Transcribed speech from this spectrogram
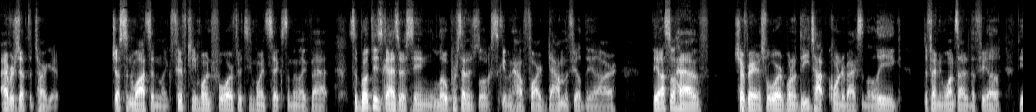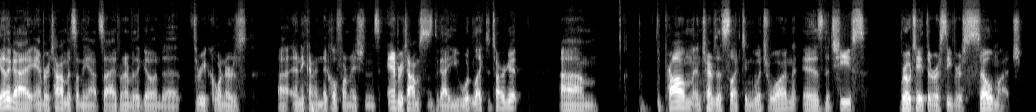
average depth of target. Justin Watson, like 15.4, 15.6, something like that. So both these guys are seeing low percentage looks given how far down the field they are. They also have Charvarius Ward, one of the top cornerbacks in the league, defending one side of the field. The other guy, Ambry Thomas, on the outside, whenever they go into three corners, uh, any kind of nickel formations, Ambry Thomas is the guy you would like to target. Um, the, the problem in terms of selecting which one is the Chiefs rotate the receivers so much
